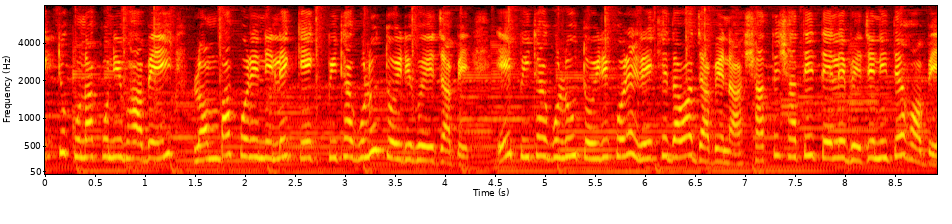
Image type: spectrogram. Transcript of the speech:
একটু কোনাকুনিভাবেই লম্বা করে নিলে কেক পিঠাগুলো তৈরি হয়ে যাবে। এই পিঠাগুলো তৈরি করে রেখে দেওয়া যাবে না, সাথে সাথে তেলে ভেজে নিতে হবে।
